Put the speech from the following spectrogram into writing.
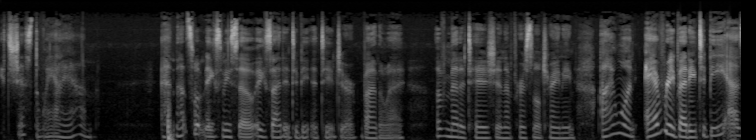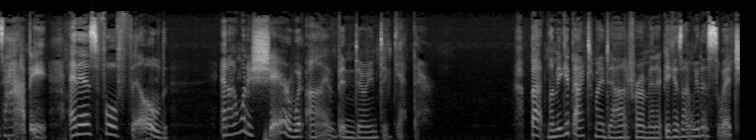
It's just the way I am. And that's what makes me so excited to be a teacher, by the way. of meditation, of personal training. I want everybody to be as happy and as fulfilled. And I want to share what I've been doing to get there. But let me get back to my dad for a minute because I'm going to switch.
